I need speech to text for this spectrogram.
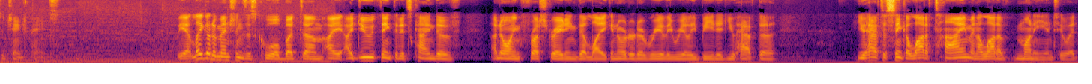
to change paints. Yeah, Lego Dimensions is cool, but um, I I do think that it's kind of annoying, frustrating that like in order to really really beat it, you have to you have to sink a lot of time and a lot of money into it.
